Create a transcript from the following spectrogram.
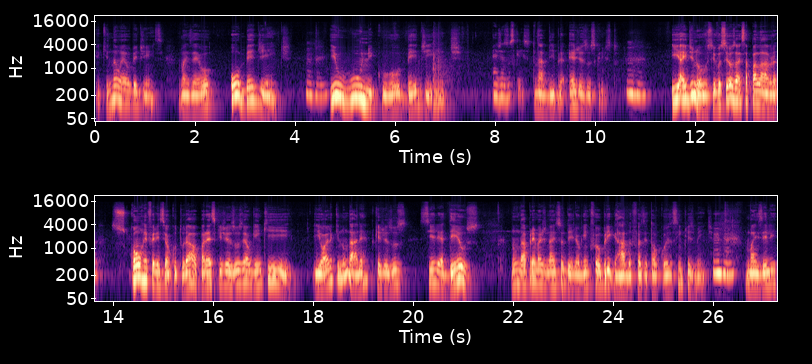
E que não é obediência, mas é o obediente. Uhum. E o único obediente é Jesus Cristo. Na Bíblia é Jesus Cristo. Uhum. E aí, de novo, se você usar essa palavra com referencial cultural, parece que Jesus é alguém que. E olha que não dá, né? Porque Jesus, se ele é Deus, não dá para imaginar isso dele, alguém que foi obrigado a fazer tal coisa simplesmente. Uhum. Mas ele,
